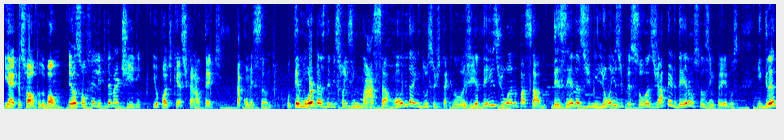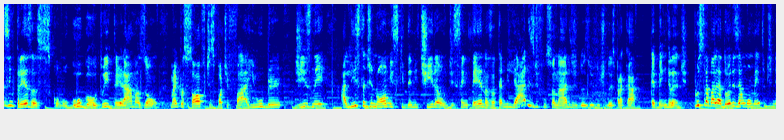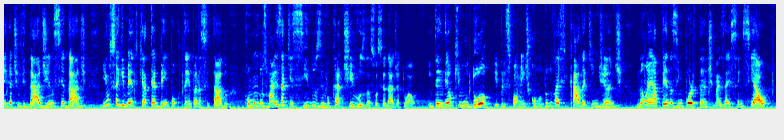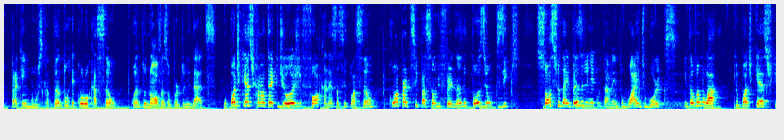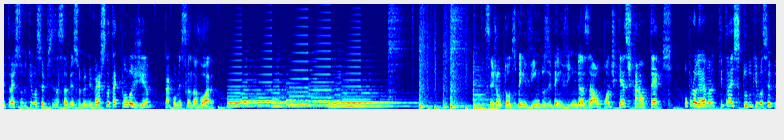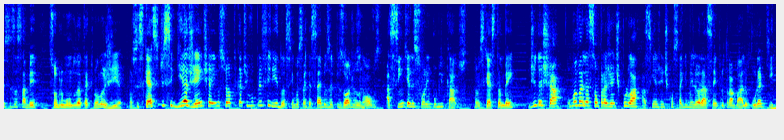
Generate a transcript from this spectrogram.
E aí pessoal, tudo bom? Eu sou o Felipe Demartini e o podcast Canaltech está começando. O temor das demissões em massa ronda a indústria de tecnologia desde o ano passado. Dezenas de milhões de pessoas já perderam seus empregos e grandes empresas como Google, Twitter, Amazon, Microsoft, Spotify, Uber, Disney, a lista de nomes que demitiram de centenas até milhares de funcionários de 2022 para cá é bem grande. Para os trabalhadores é um momento de negatividade e ansiedade e um segmento que até bem pouco tempo era citado como um dos mais aquecidos e lucrativos da sociedade atual. Entender o que mudou e principalmente como tudo vai ficar daqui em diante não é apenas importante, mas é essencial para quem busca tanto recolocação quanto novas oportunidades. O podcast Canaltech de hoje foca nessa situação com a participação de Fernando Pozionkzik, sócio da empresa de recrutamento WideWorks. Então vamos lá, que o podcast que traz tudo o que você precisa saber sobre o universo da tecnologia está começando agora. Sejam todos bem-vindos e bem-vindas ao podcast Canaltech o programa que traz tudo o que você precisa saber sobre o mundo da tecnologia. Não se esquece de seguir a gente aí no seu aplicativo preferido, assim você recebe os episódios novos assim que eles forem publicados. Não esquece também de deixar uma avaliação pra gente por lá, assim a gente consegue melhorar sempre o trabalho por aqui.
